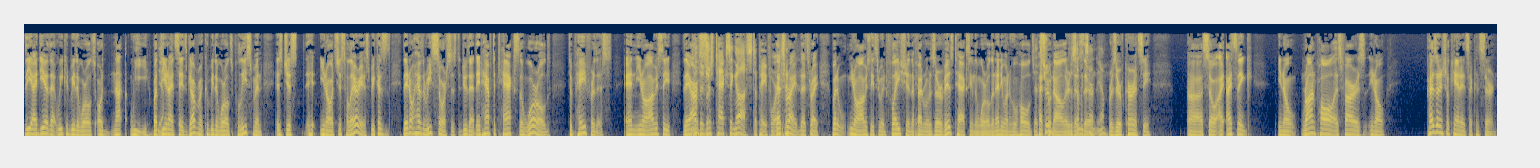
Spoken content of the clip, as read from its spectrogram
the idea that we could be the world's, or not we, but Yeah. the United States government could be the world's policeman is just, you know, it's just hilarious because they don't have the resources to do that. They'd have to tax the world to pay for this. And you know, obviously, they No, are. they're so- just taxing us to pay for it. That's right. That's right. But you know, obviously, through inflation, the Federal Reserve is taxing the world, and anyone who holds That's petrodollars as their extent, yeah. reserve currency. Uh, so I, I think, you know, Ron Paul, as far as you know, presidential candidates are concerned,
